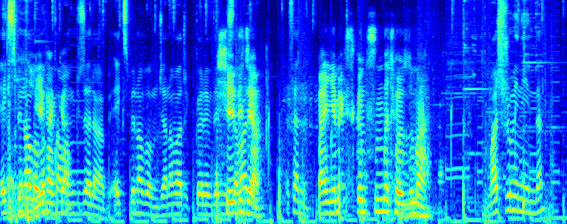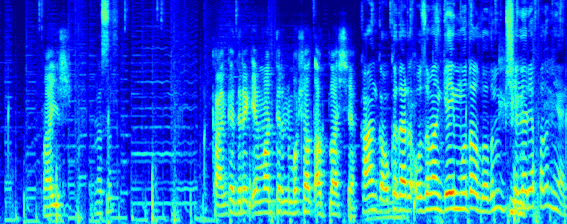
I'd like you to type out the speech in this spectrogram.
XP'ni alalım. Tamam güzel abi. XP'ni alalım. Canavar Bir görevlerimiz şey var diyeceğim. ya. Efendim. Ben yemek sıkıntısını da çözdüm ha. Mushroom iniğinden. Hayır. Nasıl? Kanka direkt envanterini boşalt atla aşağı. Kanka o kadar o zaman game modu alalım. Bir şeyler yapalım yani.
